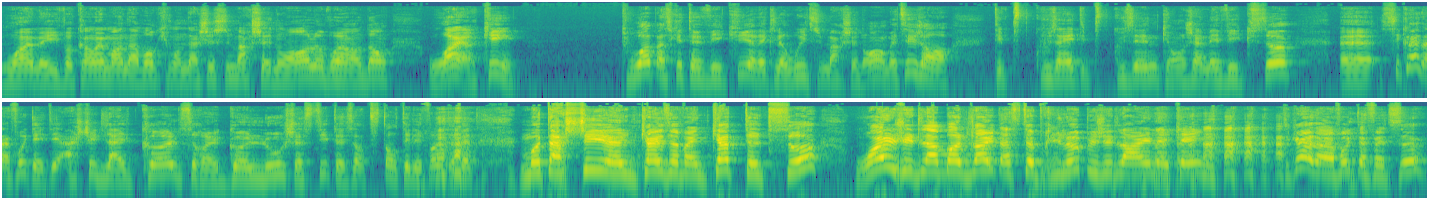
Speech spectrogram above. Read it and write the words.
Ouais, mais il va quand même en avoir qui vont acheter sur le marché noir, là, voyons donc. Ouais, ok. Toi, parce que t'as vécu avec le weed sur le marché noir, mais tu sais, genre, tes petits cousins, tes petites cousines qui ont jamais vécu ça. Euh, c'est quand la dernière fois que t'as été acheter de l'alcool sur un gars louche, t'as sorti ton téléphone, t'as fait Moi t'as acheté euh, une 15 de 24, t'as tout ça? Ouais, j'ai de la Bud Light à ce prix-là, puis j'ai de la Heineken. c'est quand la dernière fois que t'as fait ça?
